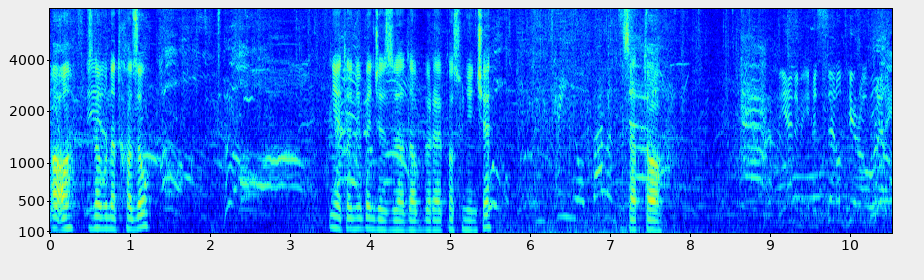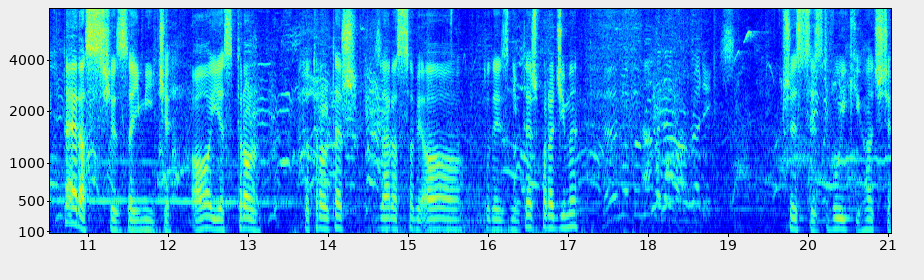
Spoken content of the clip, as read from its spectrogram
O, o, znowu nadchodzą. Nie, to nie będzie za dobre posunięcie. Za to. Teraz się zajmijcie. O, jest troll. To troll też. Zaraz sobie. O, tutaj z nim też poradzimy. Wszyscy z dwójki, chodźcie.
